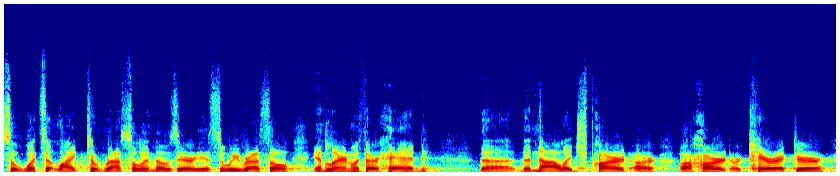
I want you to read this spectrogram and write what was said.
So, what's it like to wrestle in those areas? So, we wrestle and learn with our head, the, the knowledge part, our, our heart, our character.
